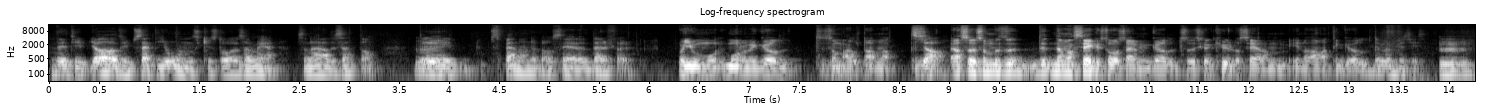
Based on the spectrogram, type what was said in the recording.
Det är typ, jag har typ sett Jons Custodes-armé, sen har jag aldrig sett dem. Det är Mm. spännande bara att se det därför. Och jo, må- målar med guld som allt annat. Ja. Alltså som, så, det, när man ser så är det med guld så det ska vara kul att se dem i något annat än guld. Ja, men precis. Mm.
